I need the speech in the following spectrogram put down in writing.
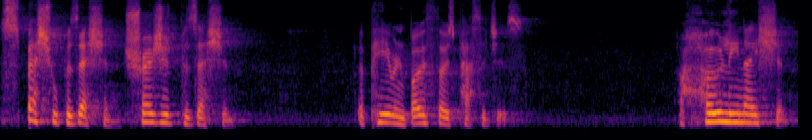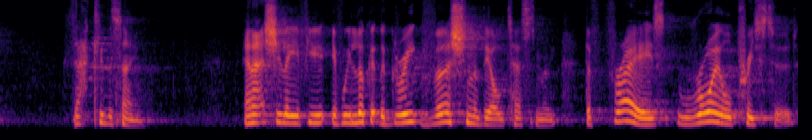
Special possession, treasured possession, appear in both those passages. A holy nation, exactly the same. And actually, if, you, if we look at the Greek version of the Old Testament, the phrase royal priesthood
